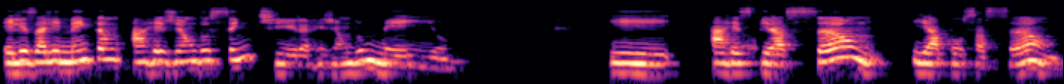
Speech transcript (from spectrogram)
eles alimentam a região do sentir, a região do meio. E a respiração e a pulsação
